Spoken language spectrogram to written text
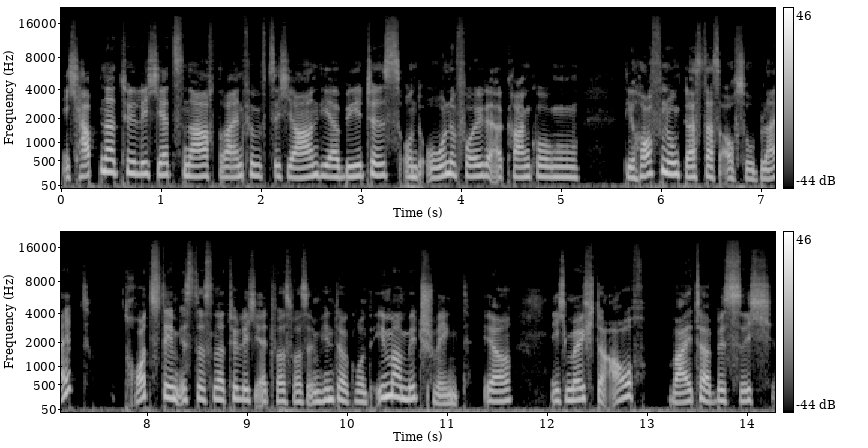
Ich habe natürlich jetzt nach 53 Jahren Diabetes und ohne Folgeerkrankungen die Hoffnung, dass das auch so bleibt. Trotzdem ist das natürlich etwas, was im Hintergrund immer mitschwingt. Ja, ich möchte auch weiter, bis ich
